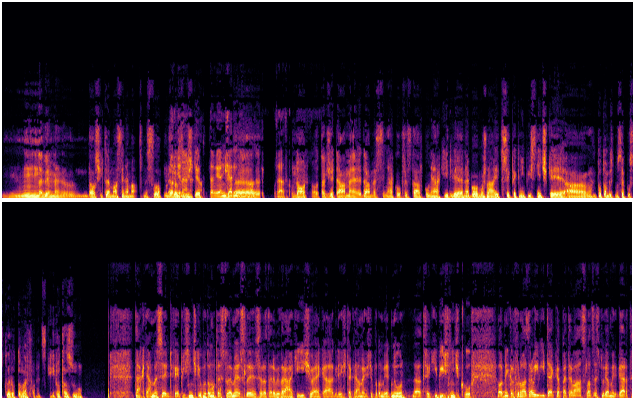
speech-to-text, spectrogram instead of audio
mm, nevím, další téma asi nemá smysl rozjíždět. Tady ani žádný uh, pořádku. No, no, takže dáme, dáme si nějakou přestávku, nějaký dvě, nebo možná i tři pěkné písničky a potom bychom se pustili do telefonických dotazů. Tak dáme si dvě písničky, potom otestujeme, jestli se do té doby vrátí ČVK, když tak dáme ještě potom jednu, eh, třetí písničku. Od mikrofonu vás zdraví Vítek, Petr Václav ze studia Midgard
